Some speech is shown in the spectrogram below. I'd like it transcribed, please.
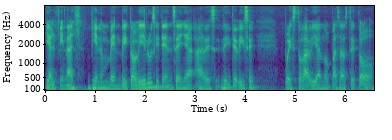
y al final viene un bendito virus y te enseña a y te dice pues todavía no pasaste todo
